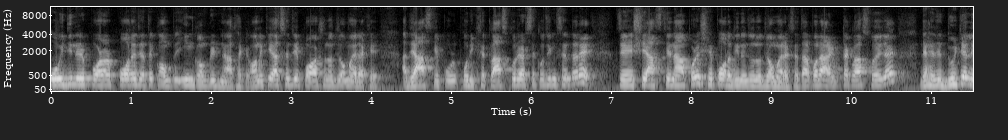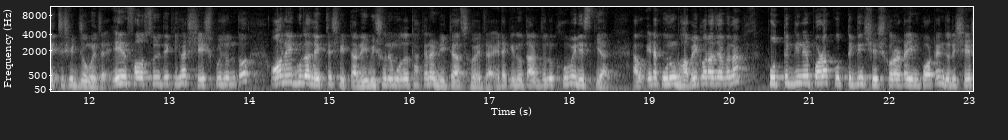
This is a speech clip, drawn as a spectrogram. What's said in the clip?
ওই দিনের পড়ার পরে যাতে ইনকমপ্লিট না থাকে। অনেকে আছে যে পড়াশোনা জমায় রাখে। আর যে আজকে পর- পরীক্ষা ক্লাস করে আসছে কোচিং সেন্টারে যে সে আজকে না পড়ে, সে পরের দিনের জন্য জমায় রাখছে। তারপরে আরেকটা ক্লাস হয়ে যায়, দেখা যায় দুইটা লেকচার শিট জমে যায়। এর ফলশ্রুতিতে কি হয়? শেষ পর্যন্ত অনেকগুলো লেকচার শিট তার রিভিশনের মধ্যে থাকে না ডিটাচ হয়ে যায়। এটা কিন্তু তার জন্য খুবই রিস্কিয়ার এবং এটা কোনোভাবেই করা যাবে না। প্রত্যেক দিনের পড়া, প্রত্যেক দিন শেষ করাটা ইম্পর্টেন্ট যদি শেষ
